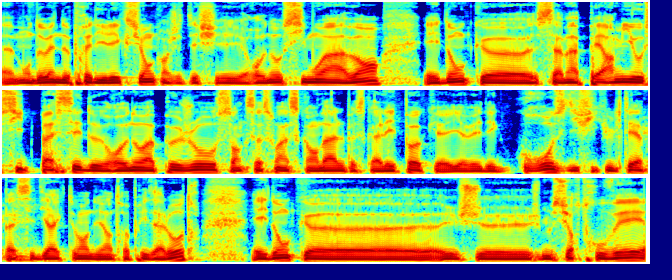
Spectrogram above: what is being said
euh, mon domaine de prédilection quand j'étais chez Renault six mois avant. Et donc, euh, ça m'a permis aussi de passer de Renault à Peugeot sans que ça soit un scandale, parce qu'à l'époque, il y avait des grosses difficultés à passer directement d'une entreprise à l'autre. Et donc, euh, je, me suis retrouvé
